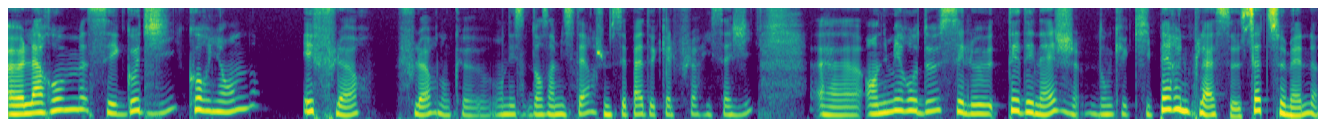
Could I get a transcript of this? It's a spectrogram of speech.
Euh, L'arôme c'est goji, coriandre et fleurs. Fleurs, donc on est dans un mystère, je ne sais pas de quelle fleur il s'agit. En numéro 2, c'est le thé des neiges, donc qui perd une place cette semaine.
